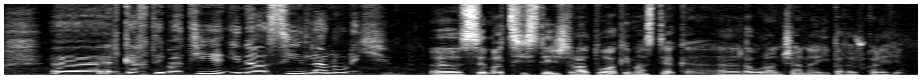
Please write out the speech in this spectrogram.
uh, elkarte bati egina hazi lan hori. Uh, zenbat ziste instalatuak emazteak uh, laborantzan Ipar Euskal Herrian?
